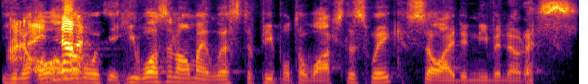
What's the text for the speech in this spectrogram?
you know, I- oh, I'll not- level with you. He wasn't on my list of people to watch this week, so I didn't even notice.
